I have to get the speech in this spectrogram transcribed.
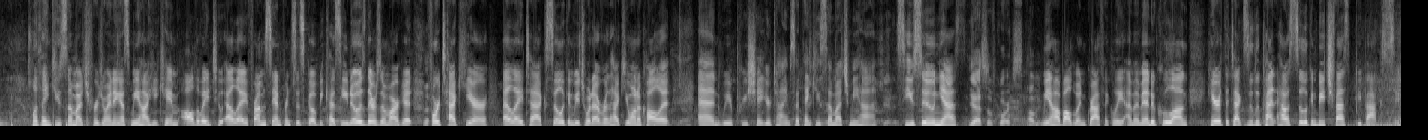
well, thank you so much for joining us, Micah. He came all the way to LA from San Francisco because he knows there's a market for tech here, LA Tech, Silicon Beach, whatever the heck you want to call it. And we appreciate your time. So thank you so much, Micah. See you soon, yes? Yes, of course. Micah Baldwin, Graphicly. I'm Amanda Coolong here at the TechZulu Penthouse Silicon Beach Fest. Be back soon.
